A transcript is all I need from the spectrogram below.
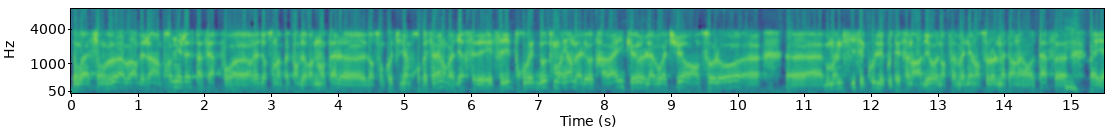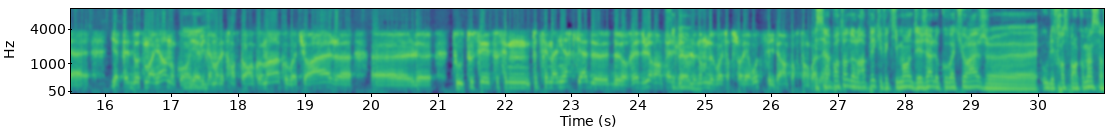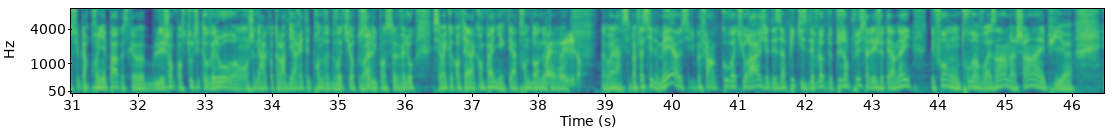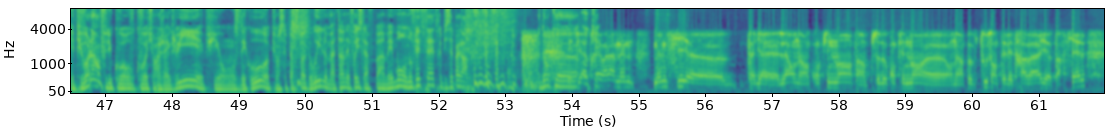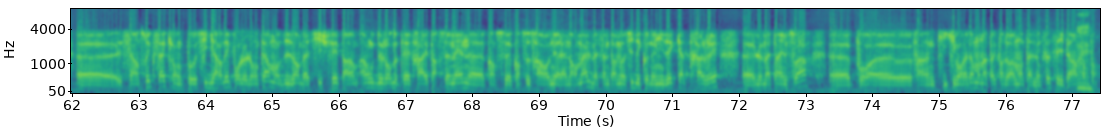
Donc voilà, si on veut avoir déjà un premier geste à faire pour euh, réduire son impact environnemental euh, dans son quotidien professionnel, on va dire, c'est essayer de trouver d'autres moyens d'aller au travail que la voiture en solo. Euh, euh, bon, même si c'est cool d'écouter Fun Radio dans sa bagnole en solo le matin en allant au taf, euh, ouais, il y a, y a peut-être d'autres moyens. Donc, on- il y a Mhm. évidemment les transports en commun, covoiturage, euh, euh, le, tout, tous ces, tous ces, toutes ces manières qu'il y a de, de réduire en fait le, le nombre de voitures sur les routes, c'est hyper important. C'est important de le rappeler qu'effectivement, déjà, le covoiturage euh, ou les transports en commun, c'est un super premier pas parce que les gens pensent tout de suite au vélo. En général, quand on leur dit arrêtez de prendre votre voiture tout Ouais. seul, ils pensent vélo. C'est vrai que quand tu es à la campagne et que tu es à 30 bornes de Ouais, ton. évident. Euh, voilà, c'est pas facile. Mais si tu peux faire un covoiturage, il y a des applis qui se développent de plus en plus. Allez jeter un œil. Des fois, on trouve un voisin, machin, et puis et puis voilà, on fait du covo- covoiturage avec lui, et puis on se découvre, et puis on s'aperçoit que oui, le matin, des fois, il se lave pas. Mais bon, on ouvre les fenêtres, et puis c'est pas grave. Donc, euh, Et puis après, voilà, même, même si euh, y a- là on est en confinement, enfin pseudo-confinement, euh, on est un peu tous en télétravail partiel, c'est un truc ça qu'on peut aussi garder pour le long terme en se disant, bah, si je fais par exemple un ou deux jours de télétravail par semaine quand, ce, quand ce sera revenu à la normale, bah, ça me permet aussi d'économiser quatre trajets le matin et le soir pour, enfin, qui, qui vont réduire mon impact environnemental. Donc ça c'est hyper Ouais. important.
